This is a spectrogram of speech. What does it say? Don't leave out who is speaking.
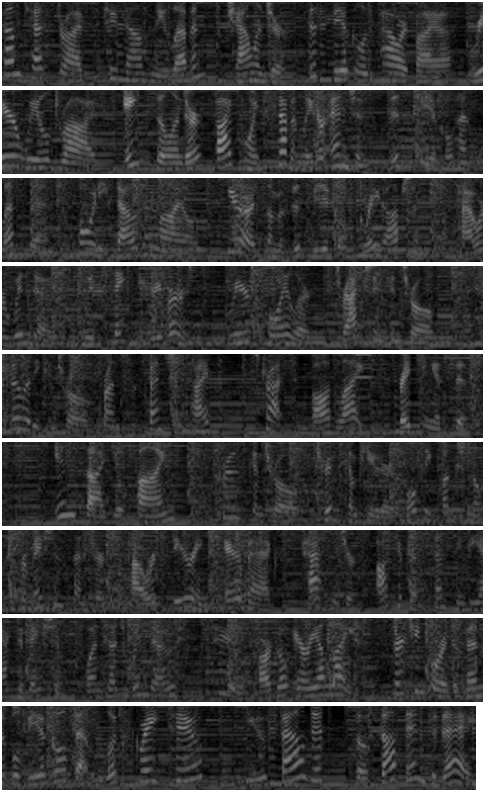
Speaker 1: Come test drive the 2011 Challenger. This vehicle is powered by a rear-wheel drive, eight-cylinder, 5.7-liter engine. This vehicle has less than 40,000 miles. Here are some of this vehicle's great options. Power windows with safety reverse, rear spoiler, traction control, stability control, front suspension type, strut, fog lights, braking assist. Inside you'll find cruise control, trip computer, multifunctional information center, power steering, airbags, passenger, occupant sensing deactivation, one-touch windows, two, cargo area light. Searching for a dependable vehicle that looks great too? You found it, so stop in today.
